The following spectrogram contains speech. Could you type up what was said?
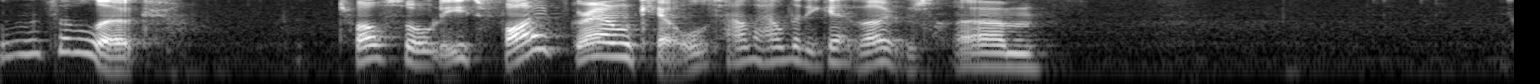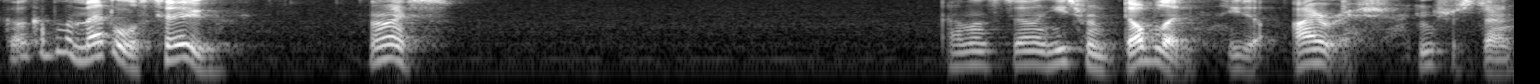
Let's have a look. 12 sorties, 5 ground kills. How the hell did he get those? Um, he's got a couple of medals too. Nice. Alan Sterling, he's from Dublin. He's Irish. Interesting.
